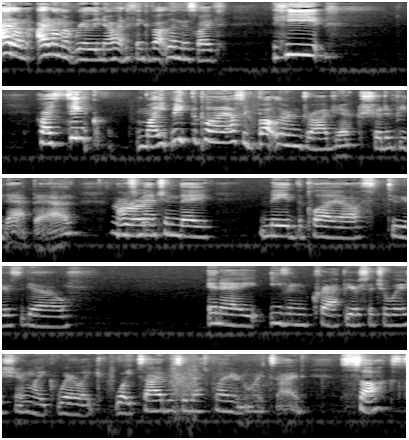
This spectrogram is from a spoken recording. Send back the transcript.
I don't, I don't really know how to think about them. Is like the Heat, who I think might make the playoffs. Like Butler and Dragic shouldn't be that bad. Not to right. mention they made the playoffs two years ago in a even crappier situation, like where like Whiteside was the best player and Whiteside sucks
